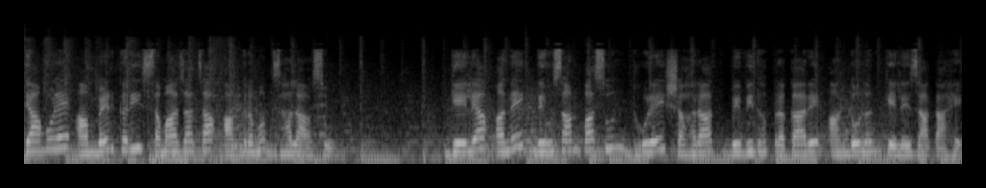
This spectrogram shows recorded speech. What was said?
त्यामुळे आंबेडकरी समाजाचा आक्रमक झाला असून. गेल्या अनेक दिवसांपासून धुळे शहरात विविध प्रकारे आंदोलन केले जात आहे.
